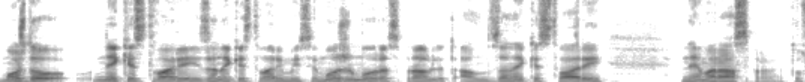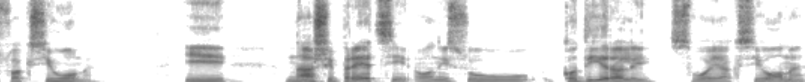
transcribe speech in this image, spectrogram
Možda neke stvari, za neke stvari mi se možemo raspravljati, ali za neke stvari nema rasprave. To su aksiome. I naši preci, oni su kodirali svoje aksiome,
